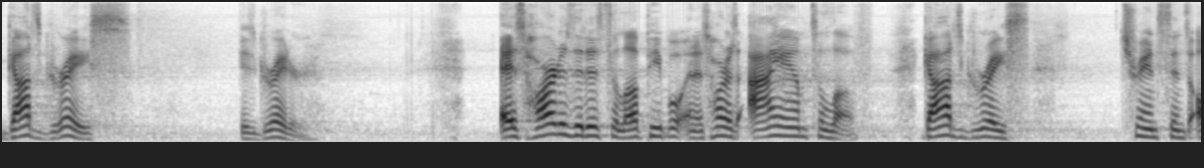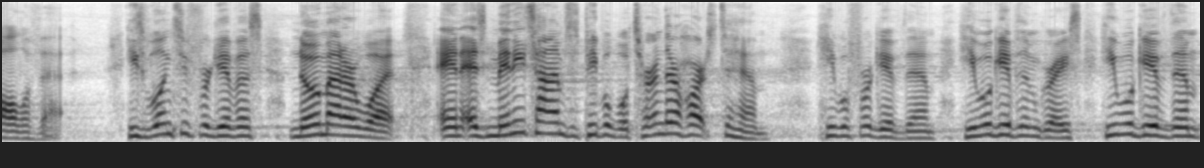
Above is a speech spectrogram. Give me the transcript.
God's grace is greater. As hard as it is to love people, and as hard as I am to love, God's grace transcends all of that. He's willing to forgive us no matter what. And as many times as people will turn their hearts to Him, He will forgive them. He will give them grace. He will give them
